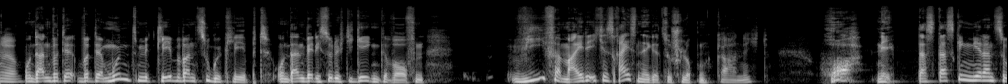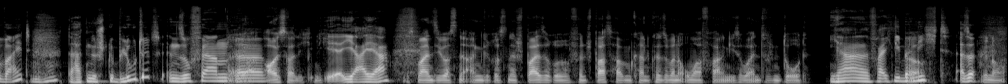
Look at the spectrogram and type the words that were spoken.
Ja. Und dann wird der, wird der Mund mit Klebeband zugeklebt und dann werde ich so durch die Gegend geworfen. Wie vermeide ich es, Reißnägel zu schlucken? Gar nicht. Boah, nee, Das, das ging mir dann zu weit. Da hat nichts geblutet. Insofern, Ja, äh, äußerlich nicht. ja, ja. Was meinen Sie, was eine angerissene Speiseröhre für einen Spaß haben kann? Können Sie meine Oma fragen, die ist aber inzwischen tot. Ja, frage ich lieber Ja. nicht. Also Genau.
